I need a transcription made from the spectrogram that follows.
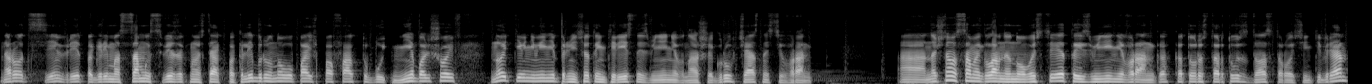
Народ, всем привет, поговорим о самых свежих новостях по калибру. Новый патч по факту будет небольшой, но тем не менее принесет интересные изменения в нашу игру, в частности в ранг. А, начнем с самой главной новости, это изменения в рангах, которые стартуют с 22 сентября.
